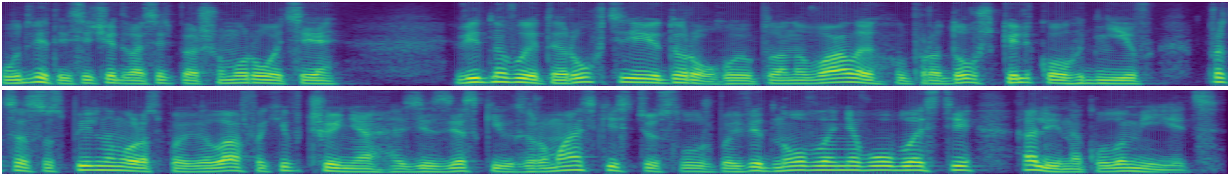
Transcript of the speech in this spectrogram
у 2021 році. Відновити рух цією дорогою планували упродовж кількох днів. Про це Суспільному розповіла фахівчиня зі зв'язків з громадськістю служби відновлення в області Аліна Коломієць.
